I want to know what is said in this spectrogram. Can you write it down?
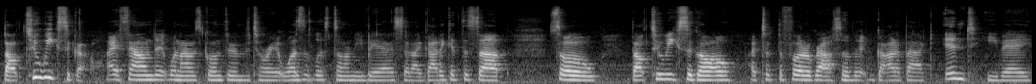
about two weeks ago. I found it when I was going through inventory. It wasn't listed on eBay. I said, I got to get this up. So about two weeks ago, I took the photographs of it, got it back into eBay,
